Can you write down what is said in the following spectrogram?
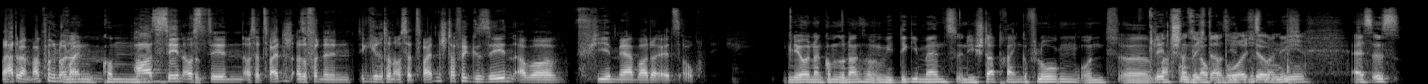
Man hatte am Anfang noch dann ein paar Szenen aus den, aus der zweiten, also von den Digi-Rittern aus der zweiten Staffel gesehen, aber viel mehr war da jetzt auch nicht. Ja, und dann kommen so langsam irgendwie Digimans in die Stadt reingeflogen und äh, was Glitschen dann sich genau da passiert, durch wissen wir nicht. Es ist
